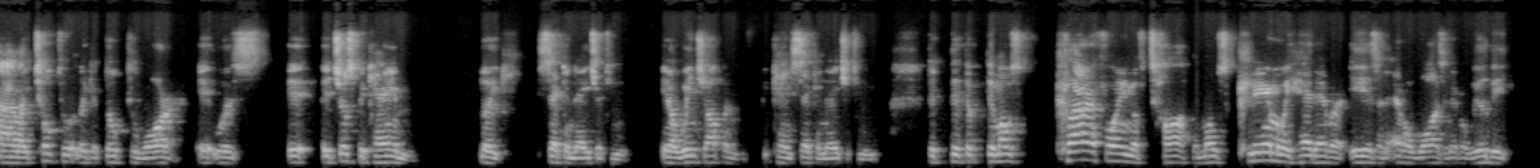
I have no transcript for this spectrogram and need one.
and I took to it like a duck to water. It was it it just became like second nature to me. You know, winch up and became second nature to me. The, the, the, the most clarifying of thought, the most clear my head ever is and ever was and ever will be,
